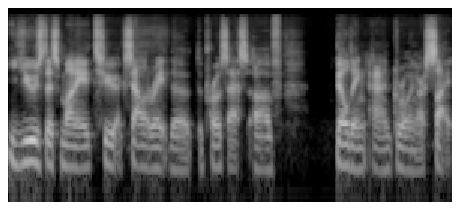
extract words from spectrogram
use this money to accelerate the the process of building and growing our site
